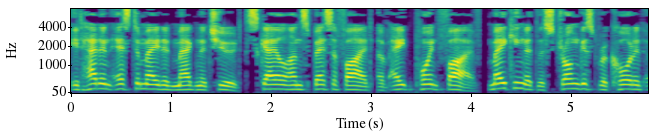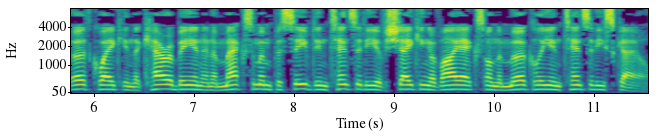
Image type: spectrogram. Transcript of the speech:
It had an estimated magnitude scale unspecified of 8.5, making it the strongest recorded earthquake in the Caribbean and a maximum perceived intensity of shaking of IX on the Mercalli intensity scale.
